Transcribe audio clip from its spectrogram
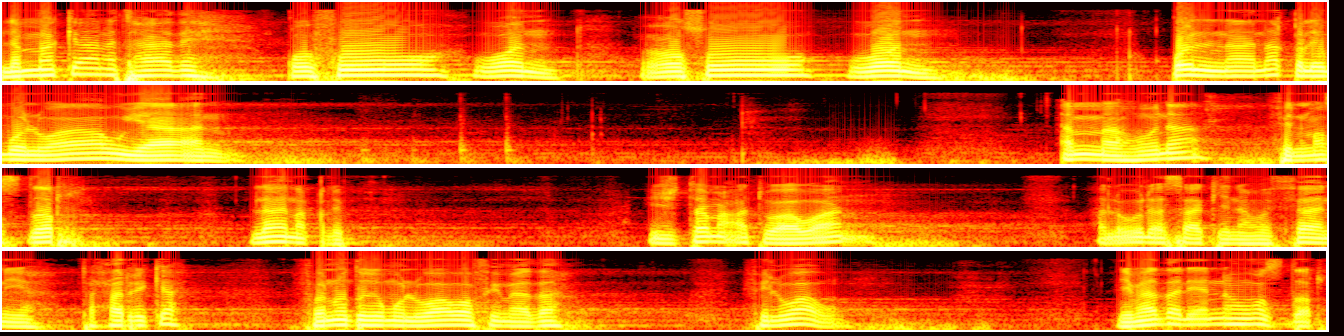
لما كانت هذه قفو ون عصو ون قلنا نقلب الواو ياء. أما هنا في المصدر لا نقلب. اجتمعت واوان الأولى ساكنة والثانية متحركة فندغم الواو في ماذا؟ في الواو. لماذا؟ لأنه مصدر.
